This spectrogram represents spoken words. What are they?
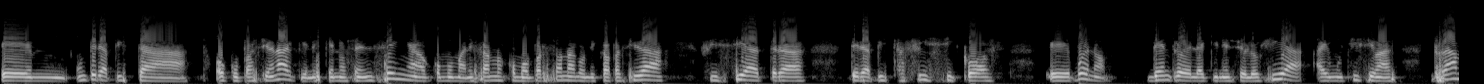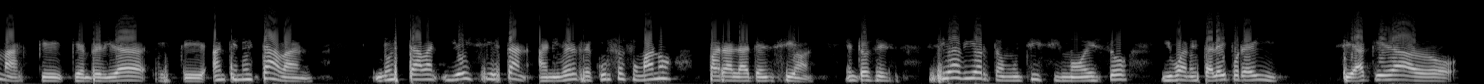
eh, un terapista ocupacional, quien es que nos enseña cómo manejarnos como persona con discapacidad, fisiatra, terapistas físicos, eh, bueno, dentro de la kinesiología hay muchísimas ramas que, que en realidad este, antes no estaban, no estaban y hoy sí están a nivel recursos humanos para la atención. Entonces, se ha abierto muchísimo eso y bueno, esta ley por ahí se ha quedado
